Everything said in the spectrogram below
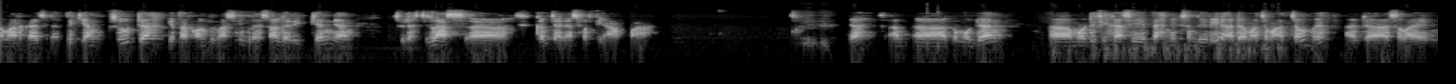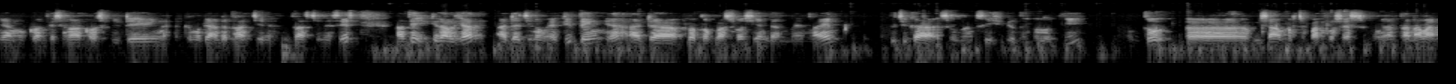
marga genetik yang sudah kita konfirmasi berasal dari gen yang sudah jelas uh, kerjanya seperti apa. Ya, uh, kemudian uh, modifikasi teknik sendiri ada macam-macam ya. Ada selain yang konvensional crossbreeding, kemudian ada transgenesis. Nanti kita lihat ada genome editing ya, ada protoplasmosis dan lain-lain. Itu juga sumbangsih bioteknologi untuk uh, bisa mempercepat proses penggunaan tanaman.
